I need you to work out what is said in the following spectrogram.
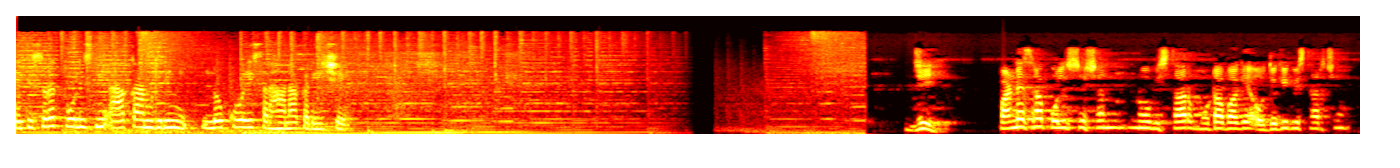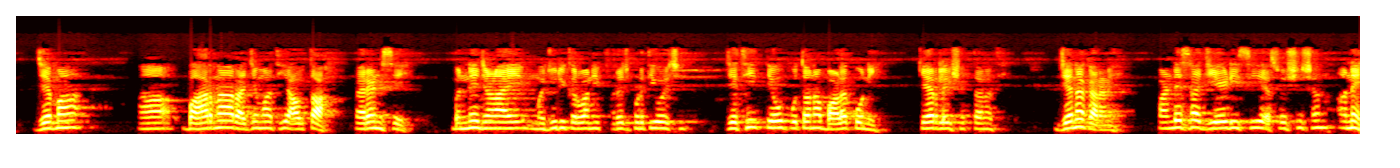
જેથી સુરત પોલીસની આ કામગીરીની લોકોએ સરાહના કરી છે. જી, પાંડેસરા પોલીસ સ્ટેશનનો વિસ્તાર મોટાભાગે ઔદ્યોગિક વિસ્તાર છે. જેમાં બહારના રાજ્યમાંથી આવતા પેરેન્ટ્સે બંને જણાએ મજૂરી કરવાની ફરજ પડતી હોય છે, જેથી તેઓ પોતાના બાળકોની કેર લઈ શકતા નથી. જેના કારણે પાંડેસરા જીઆઈડીસી એસોસિએશન અને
